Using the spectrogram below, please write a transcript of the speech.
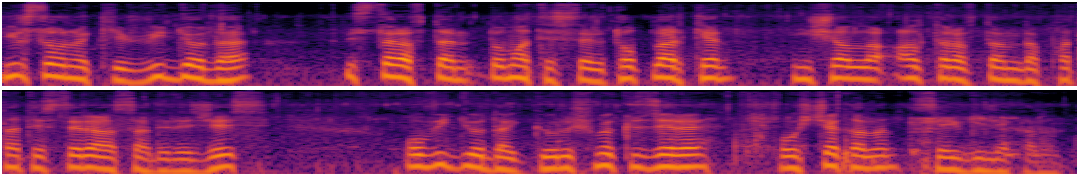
Bir sonraki videoda üst taraftan domatesleri toplarken inşallah alt taraftan da patatesleri hasat edeceğiz. O videoda görüşmek üzere. Hoşçakalın, sevgiyle kalın.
